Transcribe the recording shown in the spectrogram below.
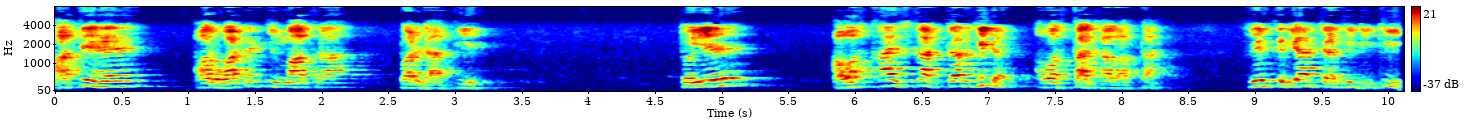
आते हैं और वाटर की मात्रा बढ़ जाती है तो ये अवस्था इसका टर्जिड अवस्था कहलाता है। ये क्रिया टर्जिडिटी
